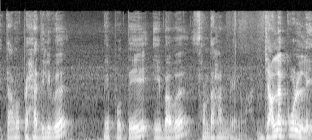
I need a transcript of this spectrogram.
ඉතාම පැහැදිලිව මේ පොතේ ඒ බව සඳහන් වෙනවා. ජලකොල්ලය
